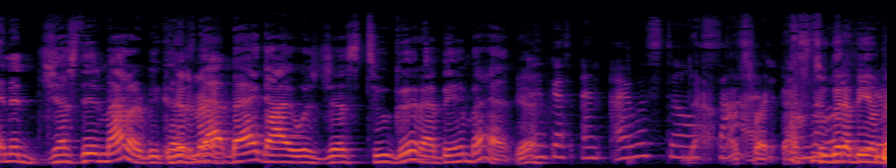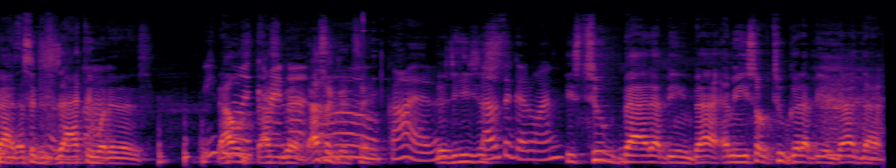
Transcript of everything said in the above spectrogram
And it just didn't matter because didn't matter. that bad guy was just too good at being bad. Yeah. And guess, and I was still Nah, sad. that's right. That's too good at being bad. That's because of exactly what it is. Even That was- I that's kinda- good. That's a good oh, take. God, There's- he's that was a good one. He's too bad at being bad. I mean, he's so too good at being bad that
